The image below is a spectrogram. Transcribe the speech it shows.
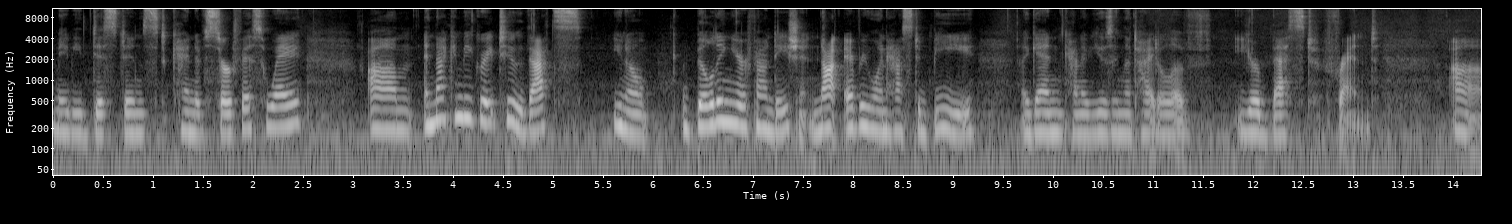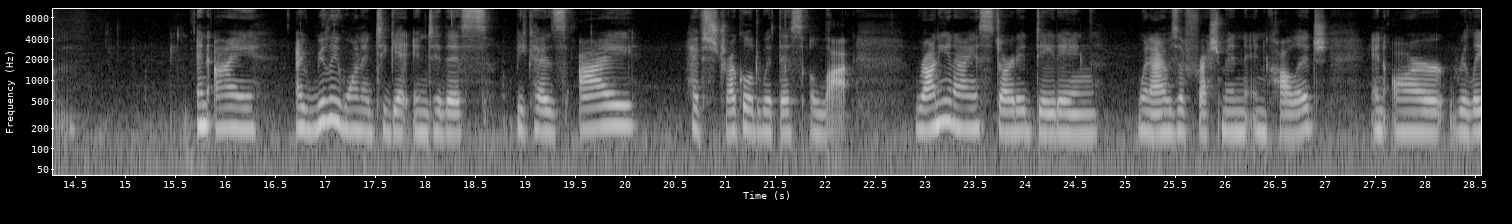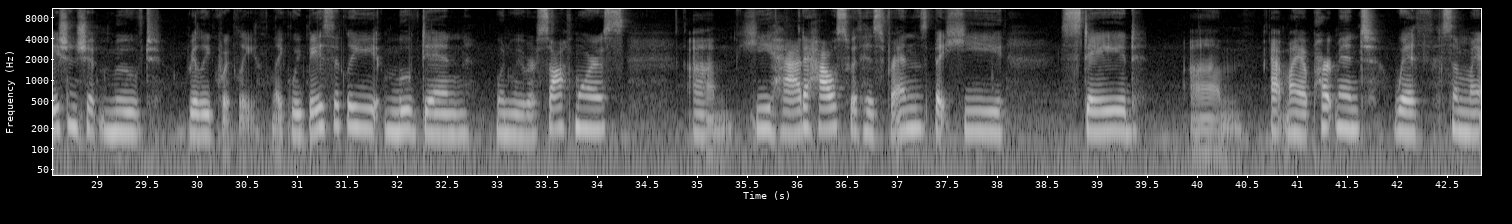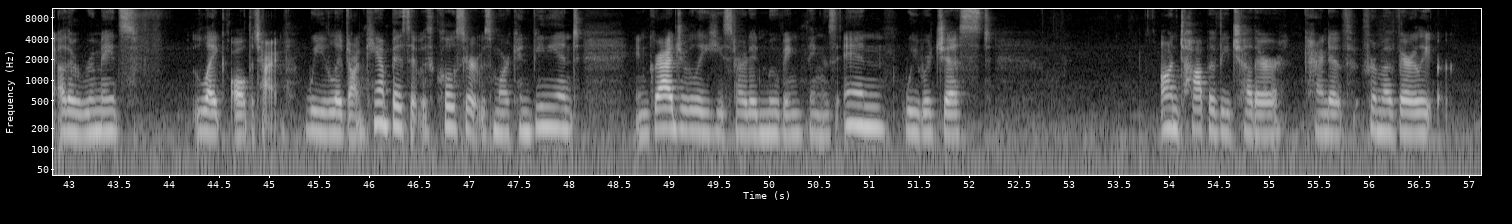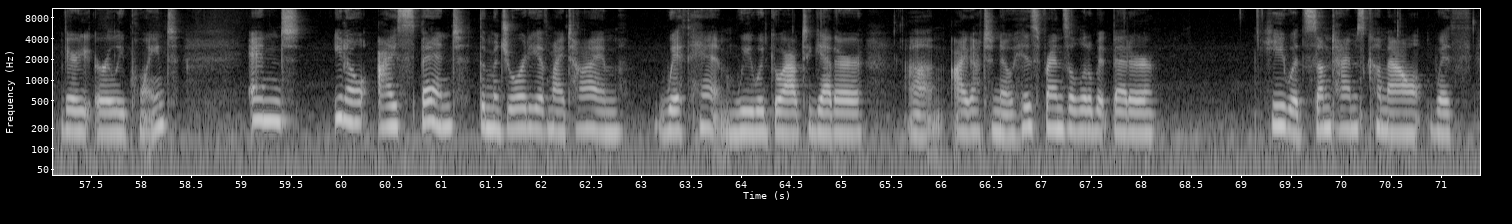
maybe distanced kind of surface way. Um, and that can be great too. That's you know, building your foundation. Not everyone has to be, again, kind of using the title of your best friend. Um, and I, I really wanted to get into this because I have struggled with this a lot. Ronnie and I started dating when I was a freshman in college, and our relationship moved really quickly. Like, we basically moved in when we were sophomores um, he had a house with his friends, but he stayed um, at my apartment with some of my other roommates like all the time. We lived on campus, it was closer, it was more convenient. And gradually, he started moving things in. We were just on top of each other, kind of from a very, very early point. And, you know, I spent the majority of my time with him. We would go out together. Um, I got to know his friends a little bit better. He would sometimes come out with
